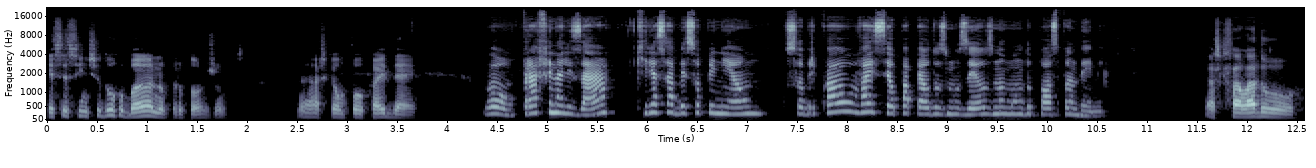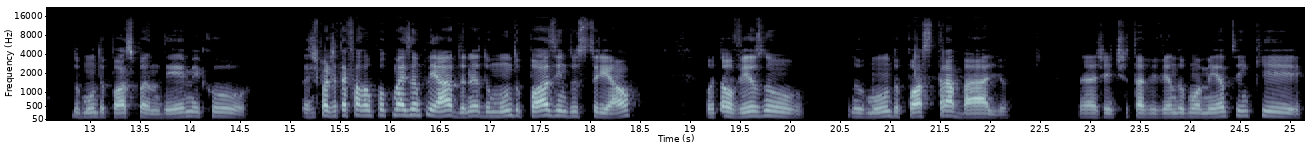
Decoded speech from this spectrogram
esse sentido urbano para o conjunto. Né? Acho que é um pouco a ideia. Bom, para finalizar, queria saber sua opinião sobre qual vai ser o papel dos museus no mundo pós-pandêmico. Acho que falar do, do mundo pós-pandêmico a gente pode até falar um pouco mais ampliado, né, do mundo pós-industrial, ou talvez no, no mundo pós-trabalho. Né? A gente está vivendo um momento em que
